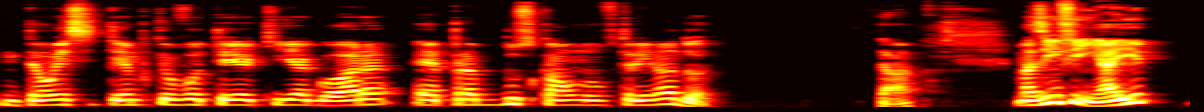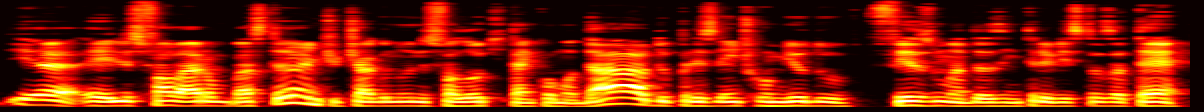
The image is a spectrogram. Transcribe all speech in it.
então esse tempo que eu vou ter aqui agora é para buscar um novo treinador tá? Mas enfim, aí é, eles falaram bastante, o Thiago Nunes falou que está incomodado, o presidente Romildo fez uma das entrevistas até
